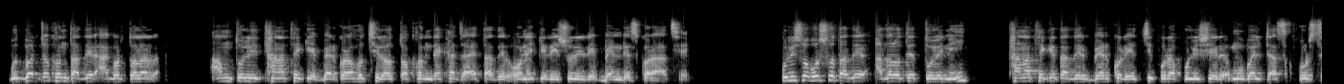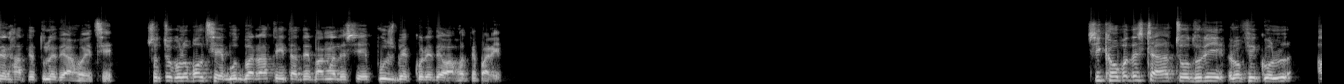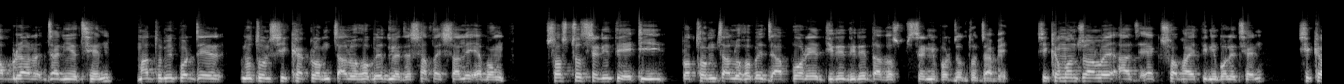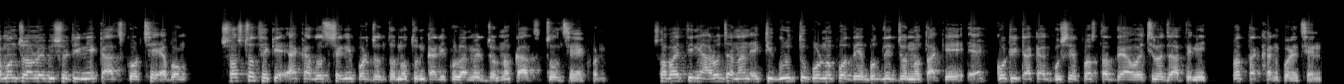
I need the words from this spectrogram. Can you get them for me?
বুধবার যখন তাদের আগরতলার আমতলী থানা থেকে বের করা হচ্ছিল, তখন দেখা যায় তাদের অনেকেরই শরীরে ব্যান্ডেজ করা আছে। পুলিশ অবশ্য তাদের আদালতে তোলেনি। থানা থেকে তাদের বের করে ত্রিপুরা পুলিশের মোবাইল টাস্ক ফোর্সের হাতে তুলে দেওয়া হয়েছে। সূত্রগুলো বলছে, বুধবার রাতেই তাদের বাংলাদেশে পুশব্যাক করে দেওয়া হতে পারে। শিক্ষা উপদেষ্টা চৌধুরী রফিকুল আবরার জানিয়েছেন, মাধ্যমিক পর্যায়ের নতুন শিক্ষাক্রম চালু হবে দুই সালে এবং ষষ্ঠ শ্রেণীতে এটি প্রথম চালু হবে, যা পরে ধীরে ধীরে দ্বাদশ শ্রেণি পর্যন্ত যাবে। শিক্ষা মন্ত্রণালয় আজ এক সভায় তিনি বলেছেন শিক্ষা মন্ত্রণালয় বিষয়টি নিয়ে কাজ করছে এবং ষষ্ঠ থেকে একাদশ শ্রেণি পর্যন্ত নতুন কারিকুলামের জন্য কাজ চলছে এখন। সবাই তিনি আরও জানান, একটি গুরুত্বপূর্ণ পদে বদলির জন্য তাকে এক কোটি টাকা ঘুষের প্রস্তাব দেওয়া হয়েছিল যা তিনি প্রত্যাখ্যান করেছেন।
